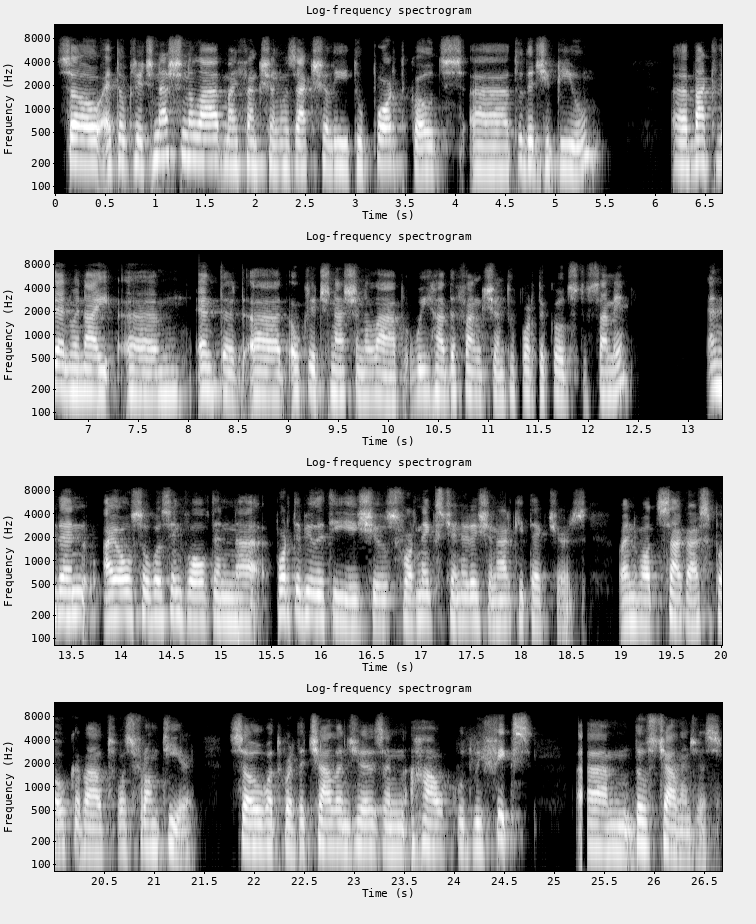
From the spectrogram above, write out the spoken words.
So at Oak Ridge National Lab, my function was actually to port codes uh, to the GPU. Uh, back then, when I um, entered uh, Oak Ridge National Lab, we had the function to port the codes to Summit. And then I also was involved in uh, portability issues for next generation architectures. And what Sagar spoke about was Frontier. So what were the challenges and how could we fix um, those challenges?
